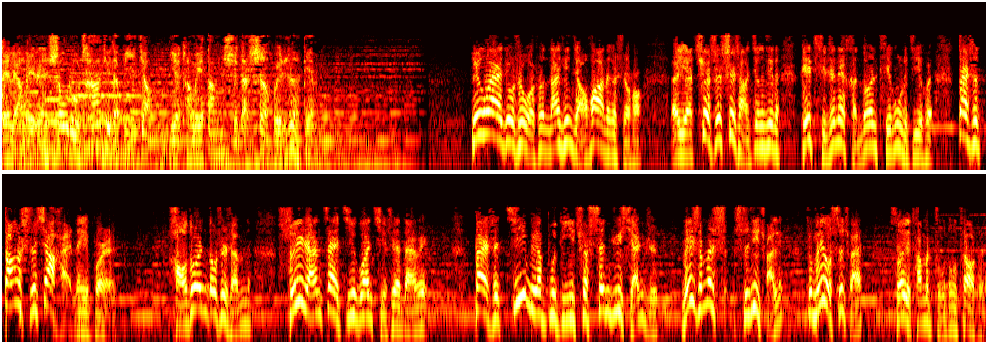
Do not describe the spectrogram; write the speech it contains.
这两类人收入差距的比较也成为当时的社会热点。另外就是我说南巡讲话那个时候，呃，也确实市场经济呢给体制内很多人提供了机会，但是当时下海那一波人，好多人都是什么呢？虽然在机关企事业单位，但是级别不低，却身居闲职，没什么实实际权利，就没有实权，所以他们主动跳出来。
